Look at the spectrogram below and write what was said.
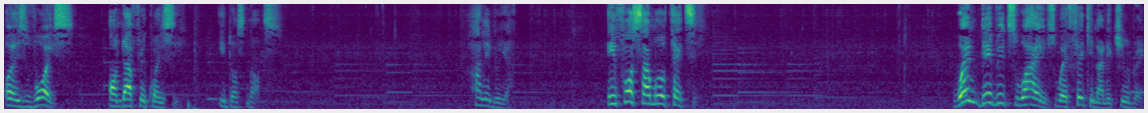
or his voice on that frequency. It does not. Hallelujah. In 1 Samuel 30, when David's wives were taken and the children,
